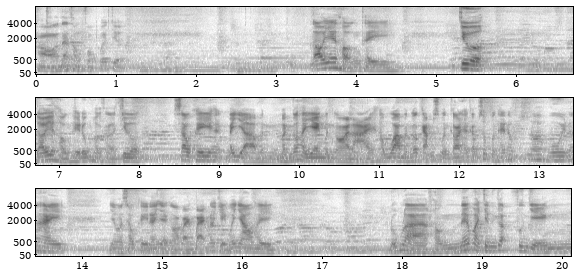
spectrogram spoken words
họ đã thuần phục với chưa? Đối với Thuận thì chưa đối với Thuận thì đúng thật là chưa. Sau khi bây giờ mình mình có thời gian mình ngồi lại hôm qua mình có cảm xúc mình coi theo cảm xúc mình thấy nó nó vui nó hay. Nhưng mà sau khi nãy giờ ngồi bàn bạc nói chuyện với nhau thì đúng là Thuận nếu mà trên cái phương diện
